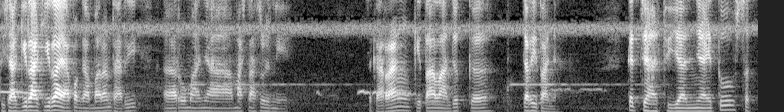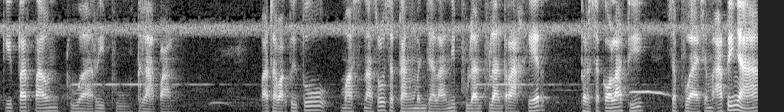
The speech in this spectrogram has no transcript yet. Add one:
Bisa kira-kira ya penggambaran dari uh, rumahnya Mas Nasrul ini. Sekarang kita lanjut ke ceritanya. Kejadiannya itu sekitar tahun 2008. Pada waktu itu Mas Nasrul sedang menjalani bulan-bulan terakhir bersekolah di sebuah SMA. Artinya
